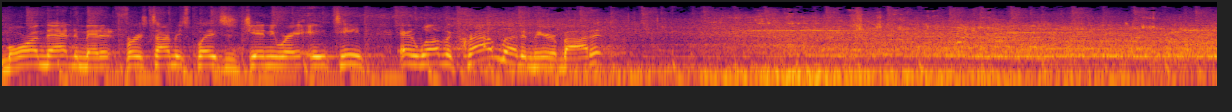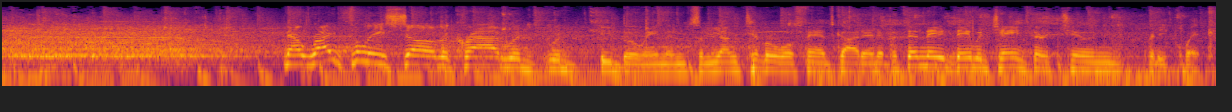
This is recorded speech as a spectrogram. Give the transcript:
More on that in a minute. First time he's played since January 18th. And well, the crowd let him hear about it. Now, rightfully so, the crowd would, would be booing, and some young Timberwolves fans got in it, but then they, they would change their tune pretty quick.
